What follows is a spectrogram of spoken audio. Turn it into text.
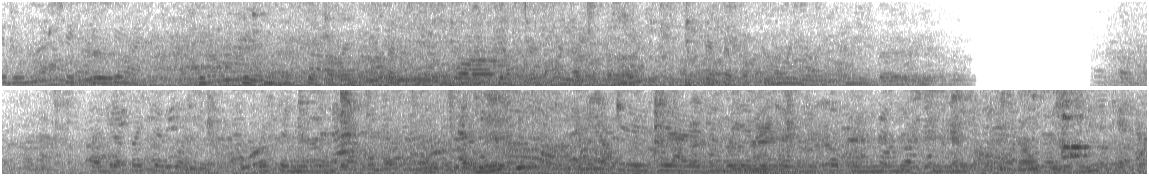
qui est dommage, c'est que y soient pas restés parce que auraient pu acheter un appartement. Et cet appartement, il aurait pu. bah, ça lui a pas été accordé. Donc elle ne vient pas. J'ai envoyé un message à mes frères pour lui demander ce qu'il avait dit. Que ça fait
